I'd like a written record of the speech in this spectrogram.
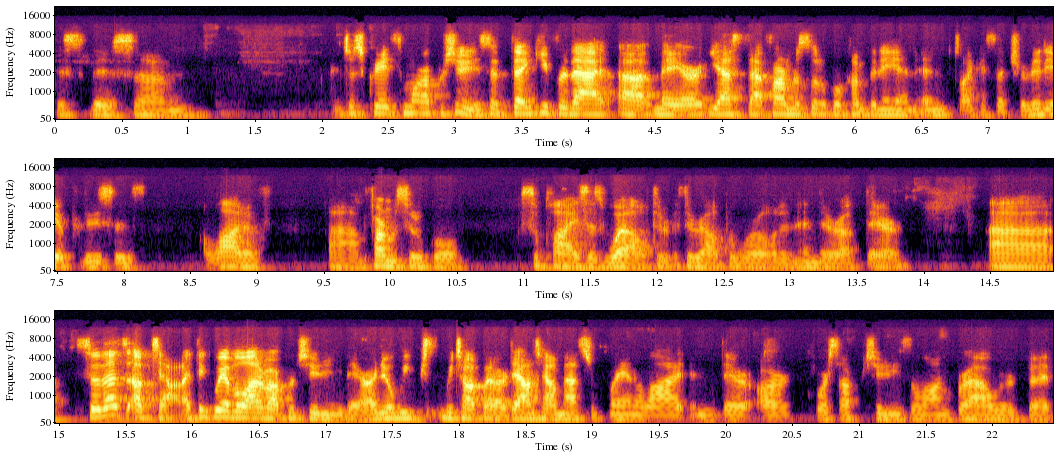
this this um, just create some more opportunities. So thank you for that, uh, Mayor. Yes, that pharmaceutical company and, and like I said, Trividia produces a lot of um, pharmaceutical supplies as well thr- throughout the world, and, and they're up there. Uh, so that's uptown. I think we have a lot of opportunity there. I know we we talk about our downtown master plan a lot, and there are of course opportunities along Broward, but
